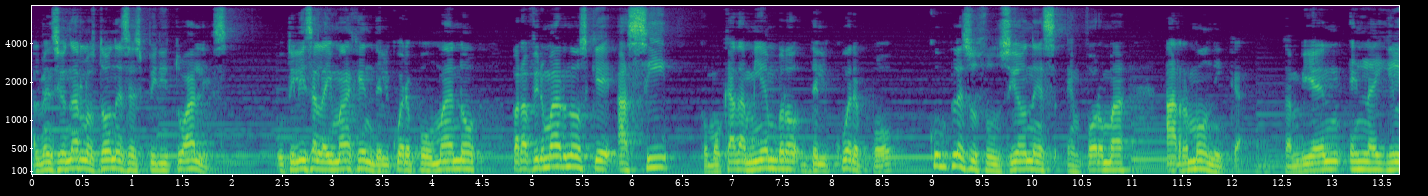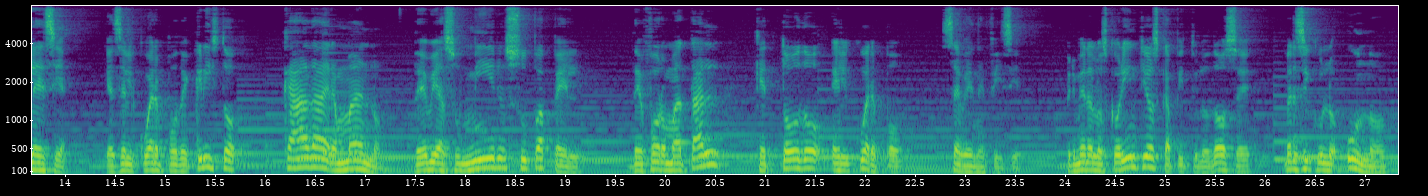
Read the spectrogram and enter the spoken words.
Al mencionar los dones espirituales, utiliza la imagen del cuerpo humano para afirmarnos que así como cada miembro del cuerpo cumple sus funciones en forma armónica, también en la iglesia, que es el cuerpo de Cristo, cada hermano debe asumir su papel de forma tal que todo el cuerpo se beneficie. Primero los Corintios capítulo 12, versículo 1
